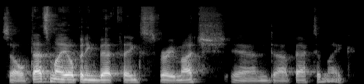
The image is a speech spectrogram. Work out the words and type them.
So that's my opening bit. Thanks very much, and uh, back to Mike.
